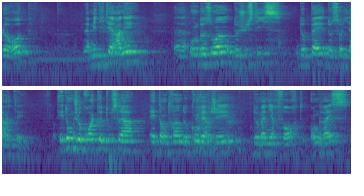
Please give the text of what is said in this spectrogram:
l'Europe, la Méditerranée euh, ont besoin de justice, de paix, de solidarité. Et donc je crois que tout cela est en train de converger de manière forte en Grèce,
